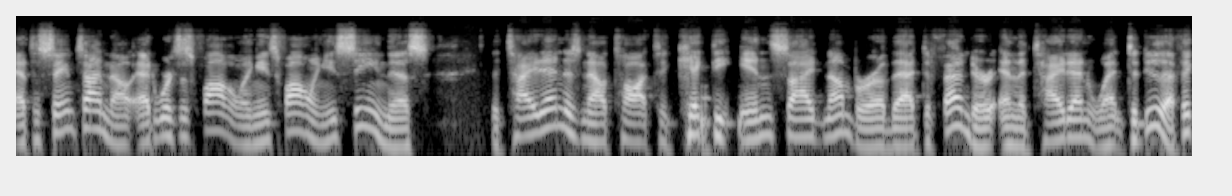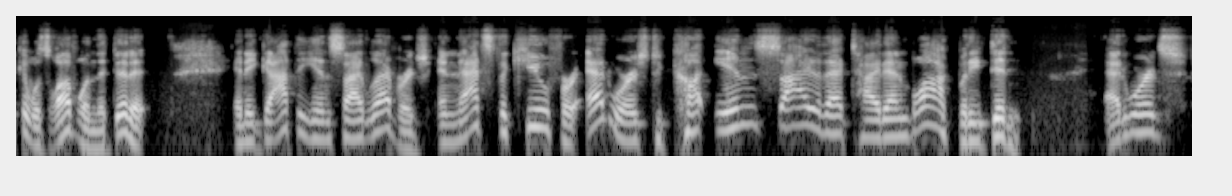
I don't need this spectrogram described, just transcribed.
at the same time now Edwards is following. He's following. He's seeing this, the tight end is now taught to kick the inside number of that defender, and the tight end went to do that. I think it was Loveland that did it, and he got the inside leverage. And that's the cue for Edwards to cut inside of that tight end block, but he didn't. Edwards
